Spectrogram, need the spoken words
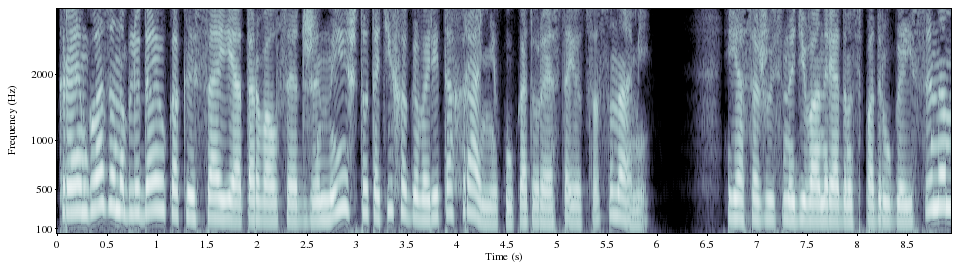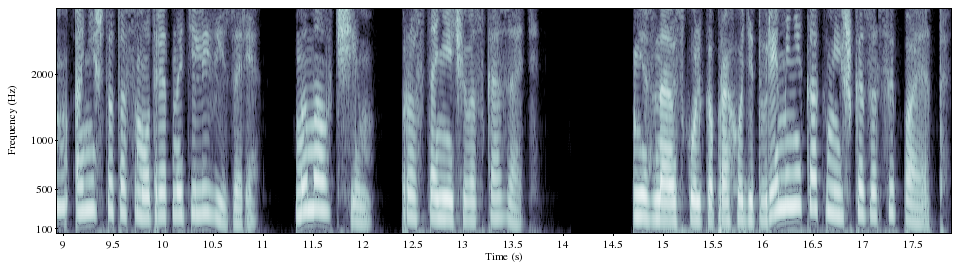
Краем глаза наблюдаю, как Исайя оторвался от жены и что-то тихо говорит охраннику, который остается с нами. Я сажусь на диван рядом с подругой и сыном, они что-то смотрят на телевизоре. Мы молчим, просто нечего сказать. Не знаю, сколько проходит времени, как Мишка засыпает.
